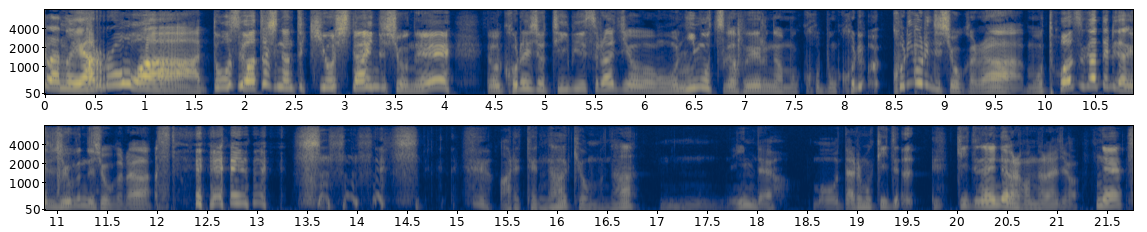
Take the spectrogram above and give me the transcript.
村の野郎は、どうせ私なんて気をしないんでしょうね。これ以上 TBS ラジオ、お荷物が増えるのはもうこ、もうこり、こりごりでしょうから、もう問わず語りだけで十分でしょうから。荒れてんな、今日もな。うん、いいんだよ。もう誰も聞いて、聞いてないんだから、こんなラジオ。ね。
